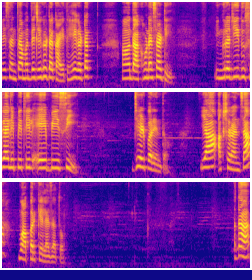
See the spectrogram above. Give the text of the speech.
हे संचामधले जे घटक आहेत हे घटक दाखवण्यासाठी इंग्रजी दुसऱ्या लिपीतील ए बी सी झेडपर्यंत या अक्षरांचा वापर केला जातो. आता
